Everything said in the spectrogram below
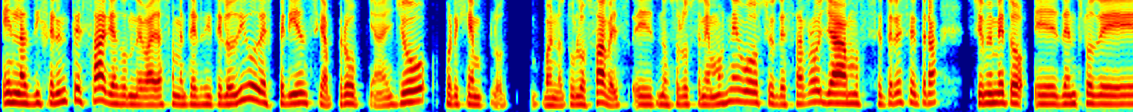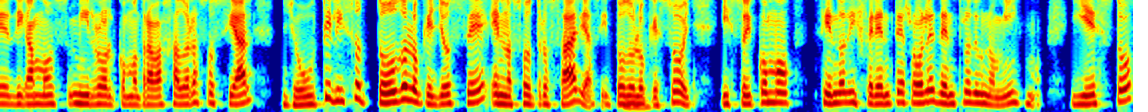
en las diferentes áreas donde vayas a meterte. Y te lo digo de experiencia propia. Yo, por ejemplo, bueno, tú lo sabes, eh, nosotros tenemos negocios, desarrollamos, etcétera, etcétera. Si yo me meto eh, dentro de, digamos, mi rol como trabajadora social, yo utilizo todo lo que yo sé en las otras áreas y todo lo que soy. Y estoy como siendo diferentes roles dentro de uno mismo. Y esto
